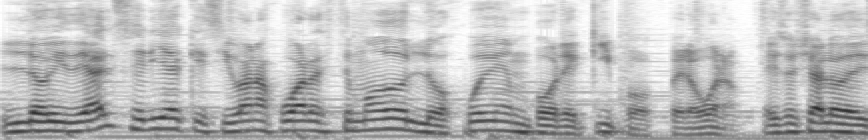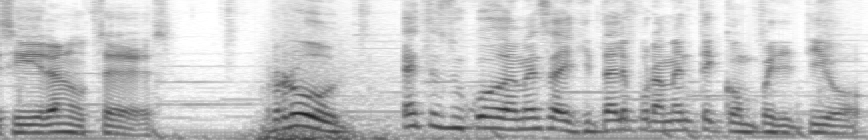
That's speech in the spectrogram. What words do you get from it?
Lo ideal sería que si van a jugar de este modo lo jueguen por equipo, pero bueno, eso ya lo decidirán ustedes. Root. Este es un juego de mesa digital puramente competitivo.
